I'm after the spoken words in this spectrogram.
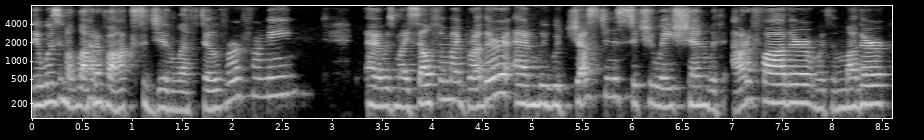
there wasn't a lot of oxygen left over for me. It was myself and my brother, and we were just in a situation without a father, with a mother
